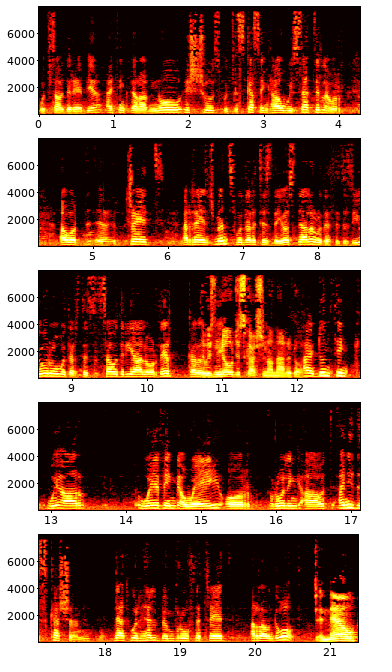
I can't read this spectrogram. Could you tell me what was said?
with Saudi Arabia. I think there are no issues with discussing how we settle our our uh, trade arrangements, whether it is the US dollar, whether it is the euro, whether it is the Saudi rial or their currency. There was no discussion on that at all. I don't think we are waving away or ruling out any discussion that will help improve the trade around the world. And now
